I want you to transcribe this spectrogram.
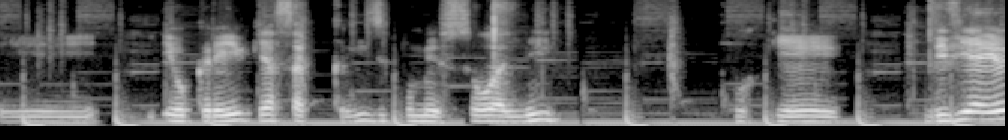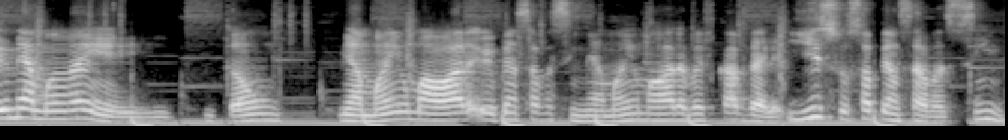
E eu creio que essa crise começou ali porque vivia eu e minha mãe, então minha mãe uma hora, eu pensava assim, minha mãe uma hora vai ficar velha. E isso eu só pensava assim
